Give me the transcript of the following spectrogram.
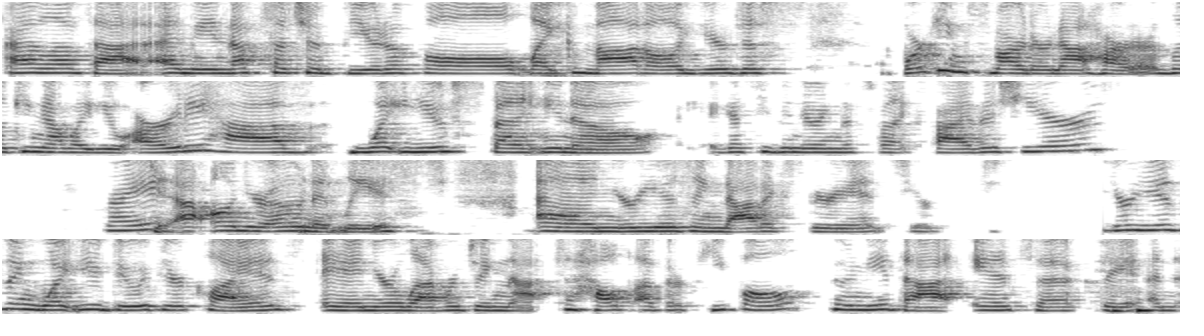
I love that. I mean, that's such a beautiful like model. You're just working smarter, not harder, looking at what you already have, what you've spent, you know, I guess you've been doing this for like five ish years right? Yeah. On your own, at least. And you're using that experience. You're just, you're using what you do with your clients and you're leveraging that to help other people who need that and to create an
